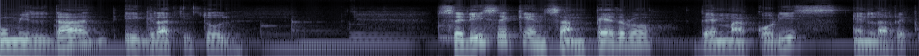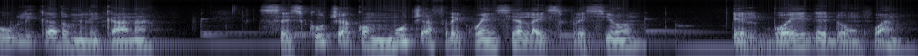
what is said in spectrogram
Humildad y gratitud. Se dice que en San Pedro de Macorís, en la República Dominicana, se escucha con mucha frecuencia la expresión el buey de Don Juan.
